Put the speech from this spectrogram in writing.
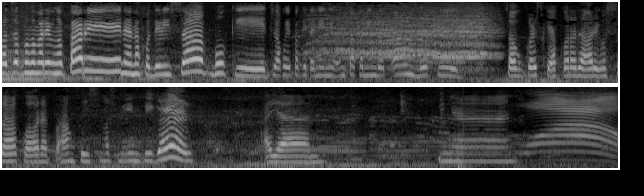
what's up mga mari mga pare? Nanan ko diri sa bukid. So, ako ipakita ninyo unsa kanindot ang bukid. So, of course, kaya ako ra dari usa ko na pa ang face mask ni Inti girl. Ayan. Ayan. Wow!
